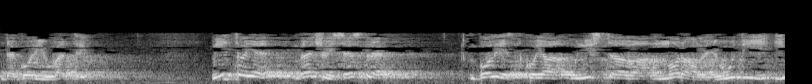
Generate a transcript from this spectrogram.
da gori u vatri. Mito je, braćo i sestre, bolest koja uništava moral ljudi i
